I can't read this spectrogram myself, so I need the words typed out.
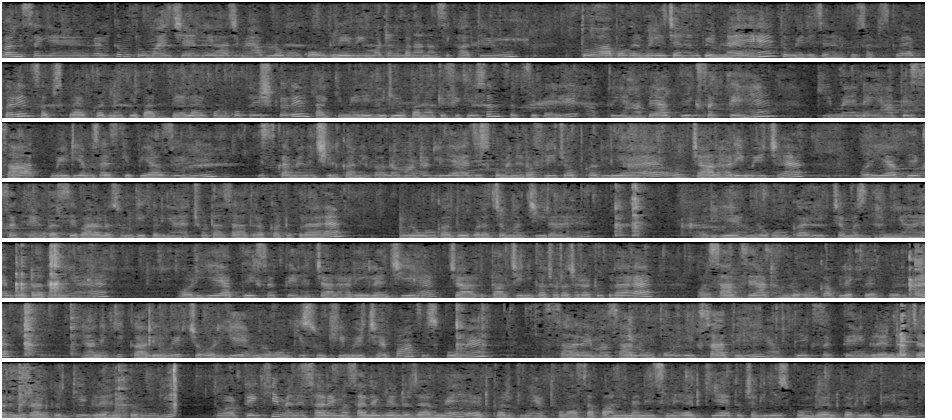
Once again welcome to my channel आज मैं आप लोगों को ग्रेवी मटन बनाना सिखाती हूँ। तो आप अगर मेरे चैनल पे नए हैं तो मेरे चैनल को सब्सक्राइब करें। सब्सक्राइब करने के बाद बेल आइकन को प्रेस करें ताकि मेरे वीडियो का नोटिफिकेशन सबसे पहले आप तो यहाँ पे आप देख सकते हैं कि मैंने यहाँ पे सात मीडियम साइज़ के प्याज लिए। इसका मैंने छिलका निकाला, टमाटर लिया है, जिसको मैंने रफली चॉप कर लिया है और चार हरी मिर्च है। और ये आप देख सकते हैं, दस से बारह लहसुन की कलियाँ हैं, छोटा सा अदरक का टुकड़ा है। हम लोगों का दो बड़ा चम्मच जीरा है। और ये हम लोगों का एक चम्मच धनिया है, गोटा धनिया है। और ये आप देख सकते हैं, चार हरी इलायची है, चार दालचीनी का छोटा छोटा टुकड़ा है और सात से आठ हम लोगों का ब्लैक पेपर है, यानी कि काली मिर्च। और ये हम लोगों की सूखी मिर्च है पाँच। इसको मैं सारे मसालों को एक साथ ही आप देख सकते हैं, ग्राइंडर जार में डाल करके ग्राइंड करूँगी। तो आप देखिए, मैंने सारे मसाले ग्राइंडर जार में ऐड कर दिए हैं। थोड़ा सा पानी मैंने इसमें ऐड किया है तो चलिए इसको हम ग्राइंड कर लेते हैं।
